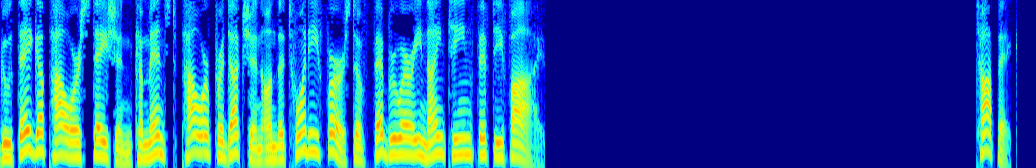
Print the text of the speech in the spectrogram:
Guthega Power Station commenced power production on 21 February 1955. Topic:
